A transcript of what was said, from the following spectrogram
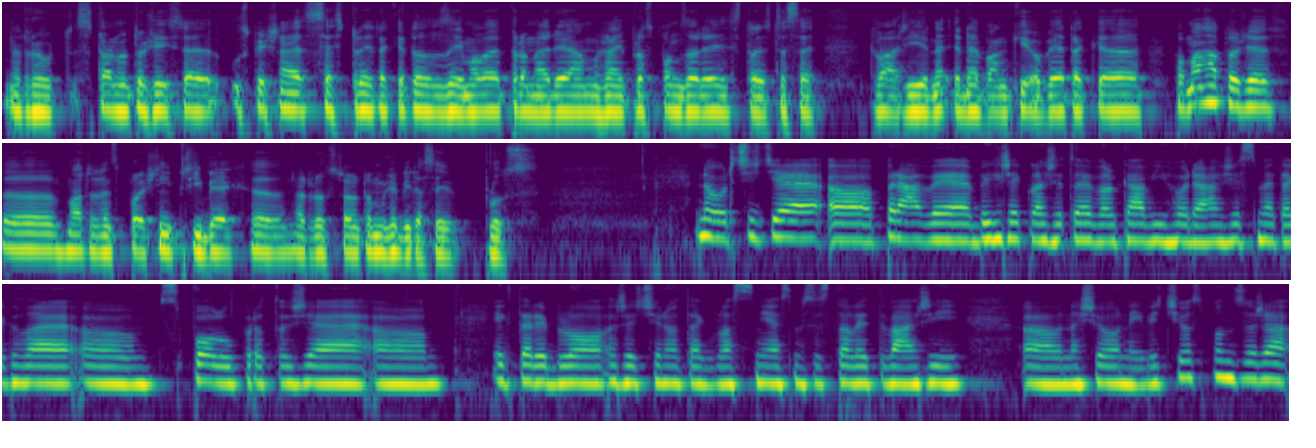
Na druhou stranu to, že jste úspěšné sestry, tak je to zajímavé pro média, možná i pro sponzory, stali jste se tváří jedné, jedné banky obě, tak eh, pomáhá to, že eh, máte ten společný příběh, eh, na druhou stranu to může být asi plus. No určitě uh, právě bych řekla, že to je velká výhoda, že jsme takhle uh, spolu, protože uh, jak tady bylo řečeno, tak vlastně jsme se stali tváří uh, našeho největšího sponzora,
